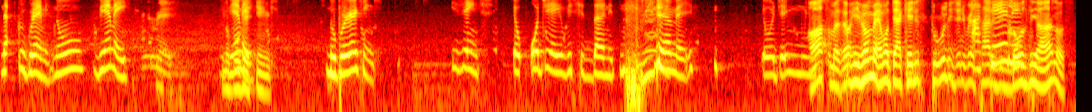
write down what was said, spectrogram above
Né, no Grammy, no VMA. No VMA. Burger King. No Burger King. E, gente, eu odiei o vestido da Anitta no VMA. Eu odiei muito. Nossa, mas é horrível mesmo. Tem aqueles tule de aniversário Aquele- de 12 anos.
